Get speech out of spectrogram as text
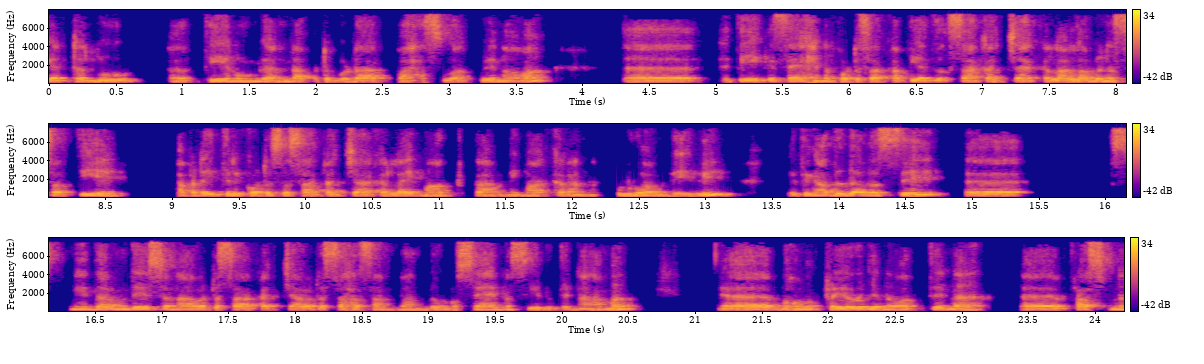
ගැටලු තේරුම් ගන්න අපිට ගොඩාක් පහසුවක් වෙනවා. ඉතින් ඒක සෑහෙන කොටසක් අපි අද සාකච්ඡා කළා. ලබන සතියේ අපිට ඉතිරි කොටස සාකච්ඡා කරලා මේ මාතෘකාව නිමා කරන්න පුළුවන් වේවි. ඉතින් අද දවසේ මේ ධර්ම දේශනාවට සාකච්ඡාවට සහ සම්බන්ධ වුණු සෑම සියලු දෙනාම බොහොම ප්‍රයෝජනවත් වෙන ප්‍රශ්න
